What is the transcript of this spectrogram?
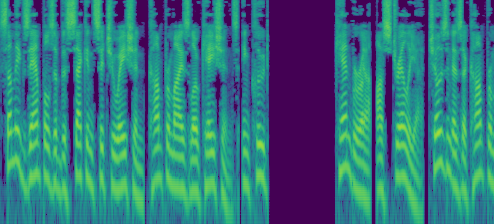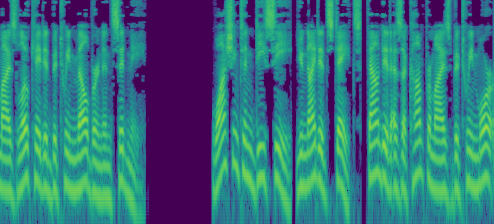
Some examples of the second situation compromise locations include Canberra, Australia, chosen as a compromise located between Melbourne and Sydney. Washington, D.C., United States, founded as a compromise between more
